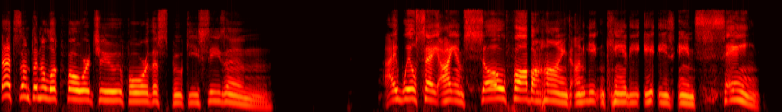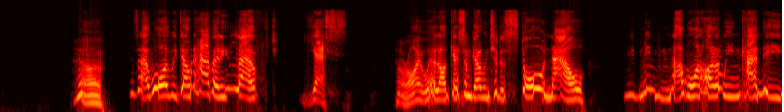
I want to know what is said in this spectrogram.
that's something to look forward to for the spooky season. I will say I am so far behind on eating candy, it is insane. Huh. Is that why we don't have any left? Yes. All right, well, I guess I'm going to the store now. I want Halloween candy.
